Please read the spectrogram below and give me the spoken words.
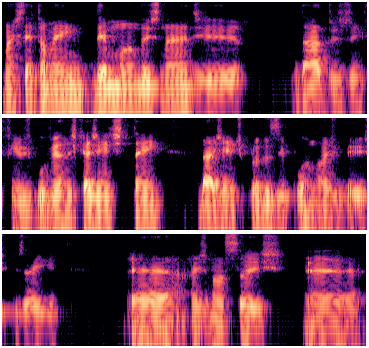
mas tem também demandas né, de dados, enfim, os governos que a gente tem, da gente produzir por nós mesmos aí é, as nossas é,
